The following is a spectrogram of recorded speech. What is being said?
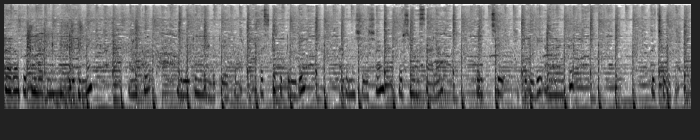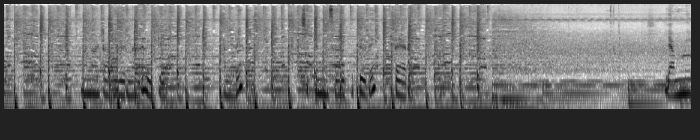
സാധാ പുട്ടുണ്ടാക്കുന്ന മാതിരി തന്നെ നമുക്ക് അതിലേക്ക് ഇങ്ങനെ അടുക്കി വെക്കാം. ഫസ്റ്റ് പുട്ടുപൊടി അതിനുശേഷം കുറച്ച് മസാല കുറച്ച് ചുക്കുപൊടി അങ്ങനായിട്ട് വെച്ച് കൊടുക്കാം നന്നായിട്ട് ആവി വരുന്നവരെ വെയിറ്റ് ചെയ്യാം. നമ്മുടെ ചിക്കൻ മസാലക്കുട്ടി ഇവിടെ തയ്യാറായി. യമ്മി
